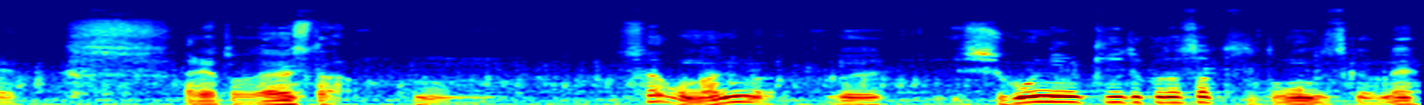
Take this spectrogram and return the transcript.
えー、ありがとうございました、うん、最後何が45人聞いてくださってたと思うんですけどね。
